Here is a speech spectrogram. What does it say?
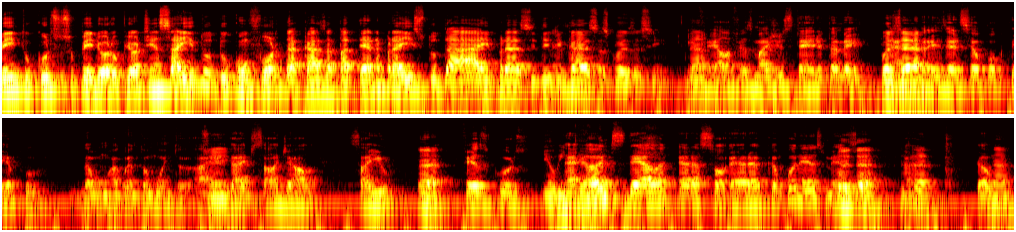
feito o curso superior, ou pior, tinha saído do conforto da casa paterna para ir estudar e para se dedicar a essas coisas assim, E né? ela fez magistério também. Pois né? é. Exerceu pouco tempo, não aguentou muito a Sim. realidade de sala de aula, saiu, É, fez o curso. Eu né? entendo. Antes dela era só era camponês mesmo. pois é, pois né? é. Então né?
